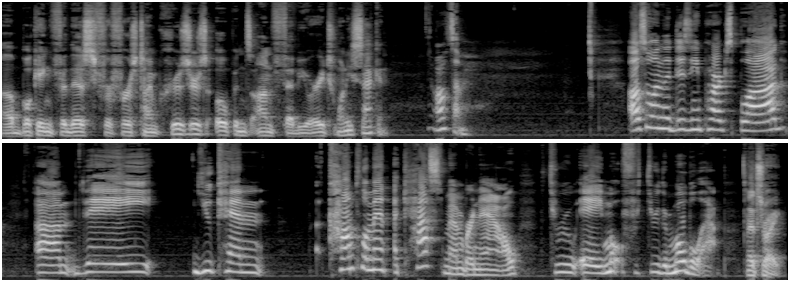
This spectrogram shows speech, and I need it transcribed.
uh, booking for this for first time cruisers opens on February 22nd. Awesome. Also on the Disney Parks blog, um, they you can compliment a cast member now through a mo- through their mobile app. That's right.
